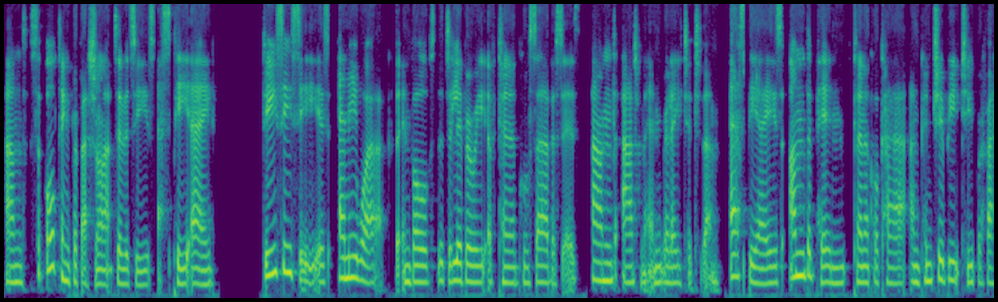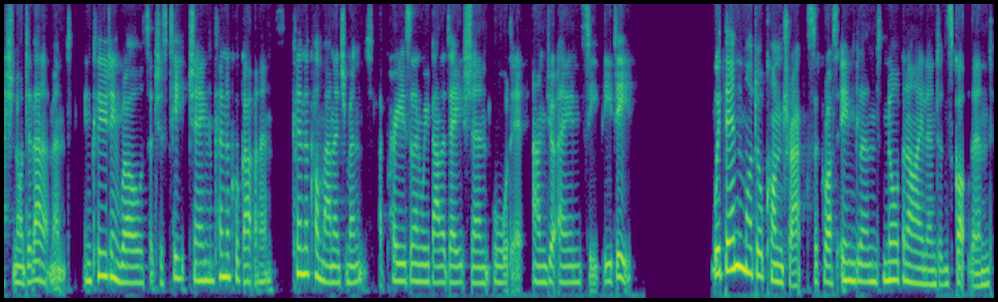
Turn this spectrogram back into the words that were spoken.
and supporting professional activities, SPA. DCC is any work that involves the delivery of clinical services and admin related to them. SPAs underpin clinical care and contribute to professional development, including roles such as teaching, clinical governance, clinical management, appraisal and revalidation, audit, and your own CPD. Within model contracts across England, Northern Ireland, and Scotland,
